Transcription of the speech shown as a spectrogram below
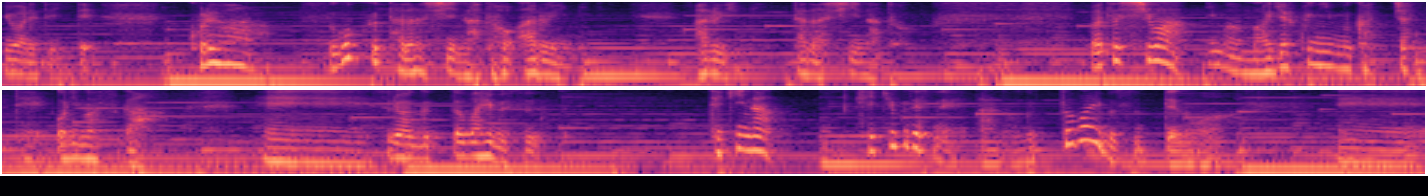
言われていてこれはすごく正しいなとある意味ある意味正しいなと。私は今真逆に向かっちゃっておりますが、えー、それはグッドバイブス的な結局ですねあのグッドバイブスってのは、え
